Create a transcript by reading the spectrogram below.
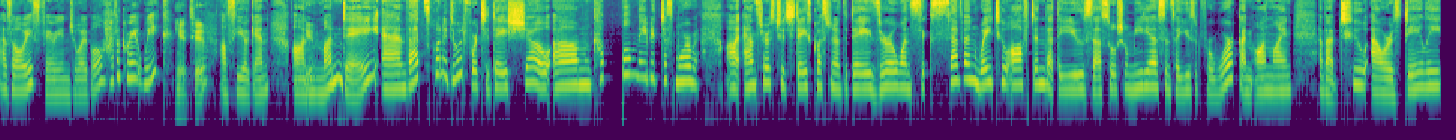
As always, very enjoyable. Have a great week. You too. I'll see you again on. Monday. And that's going to do it for today's show. Um, couple maybe just more uh, answers to today's question of the day 0167 way too often that they use uh, social media since i use it for work i'm online about two hours daily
